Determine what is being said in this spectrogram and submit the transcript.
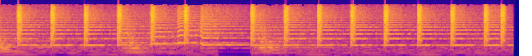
you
